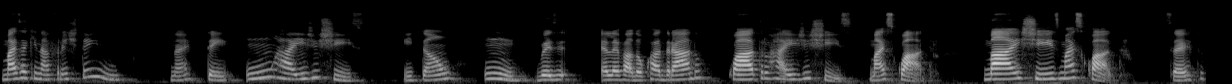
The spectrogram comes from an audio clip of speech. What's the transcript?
mas aqui na frente tem 1, né? Tem 1 raiz de x. Então, 1 vezes elevado ao quadrado, 4 raiz de x, mais 4, mais x mais 4, certo?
